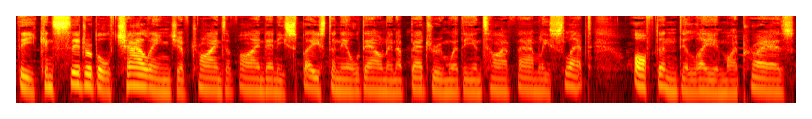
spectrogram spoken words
the considerable challenge of trying to find any space to kneel down in a bedroom where the entire family slept, often delaying my prayers.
